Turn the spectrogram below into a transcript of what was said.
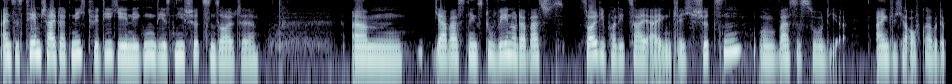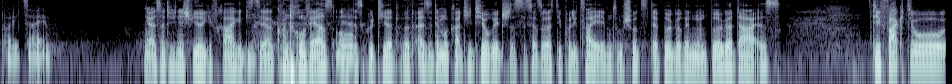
ein System scheitert nicht für diejenigen, die es nie schützen sollte. Ähm, ja, was denkst du, wen oder was soll die Polizei eigentlich schützen und was ist so die eigentliche Aufgabe der Polizei? Ja, ist natürlich eine schwierige Frage, die sehr kontrovers auch ja. diskutiert wird. Also demokratietheoretisch ist es ja so, dass die Polizei eben zum Schutz der Bürgerinnen und Bürger da ist. De facto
